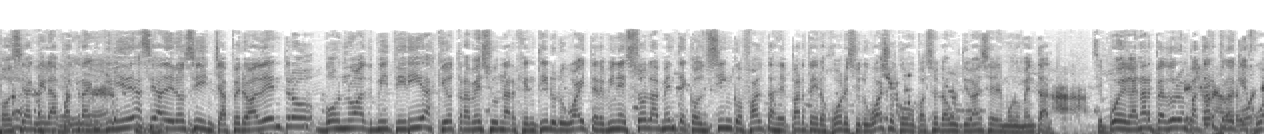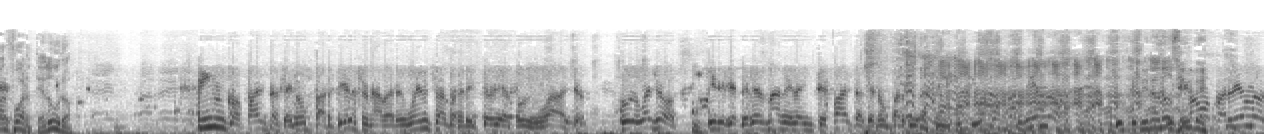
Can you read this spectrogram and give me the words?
o sea que la tranquilidad sea de los hinchas, pero adentro vos no admitirías que otra vez un argentino-Uruguay termine solamente con cinco faltas de parte de los jugadores uruguayos como pasó la última vez en el Monumental. Se puede ganar, perder o empatar, pero hay que jugar fuerte, duro cinco faltas en un partido es una vergüenza para la historia del fútbol uruguayo. El fútbol uruguayo tiene que tener más de 20 faltas en un partido así. si vamos perdiendo, si, no, no si vamos perdiendo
